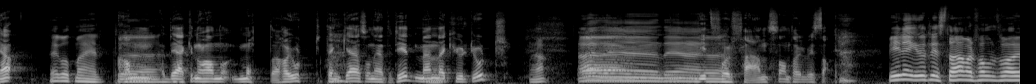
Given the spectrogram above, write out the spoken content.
Ja, Det har gått meg helt han, eh, det er ikke noe han måtte ha gjort, tenker jeg, sånn i ettertid, men det er kult gjort. ja. Det, det er, Litt for fans, antageligvis. da Vi legger ut lista, i hvert fall var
